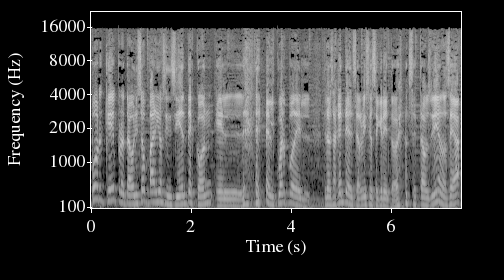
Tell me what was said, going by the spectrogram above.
Porque protagonizó varios incidentes con el, el cuerpo del- de los agentes del servicio secreto de los Estados Unidos, o sea,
